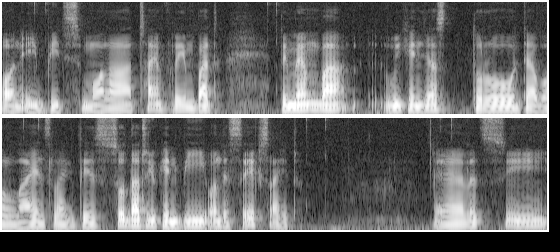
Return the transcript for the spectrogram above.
on a bit smaller time frame. But remember we can just draw double lines like this so that you can be on the safe side. Uh, let's see.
